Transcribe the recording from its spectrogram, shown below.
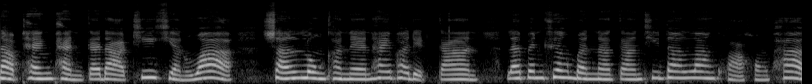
ดาบแทงแผ่นกระดาษที่เขียนว่า ฉันลงคะแนนให้เผด็จการ และเป็นเครื่องบรรณาการที่ด้านล่างขวาของภาพ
